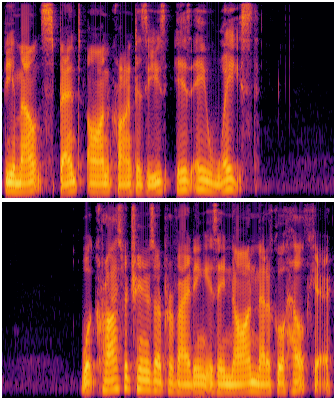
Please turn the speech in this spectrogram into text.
The amount spent on chronic disease is a waste. What CrossFit trainers are providing is a non medical healthcare.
